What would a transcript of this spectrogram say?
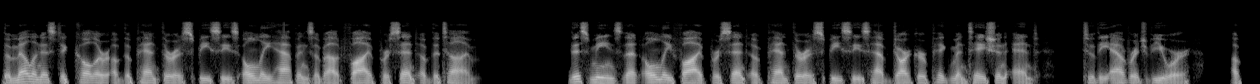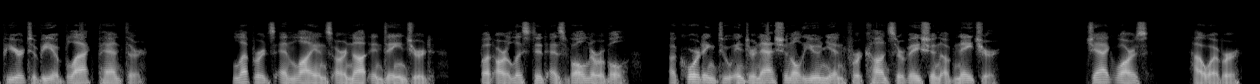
The melanistic color of the Panthera species only happens about 5% of the time. This means that only 5% of Panthera species have darker pigmentation and, to the average viewer, appear to be a black panther. Leopards and lions are not endangered, but are listed as vulnerable, according to International Union for Conservation of Nature. Jaguars, however,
